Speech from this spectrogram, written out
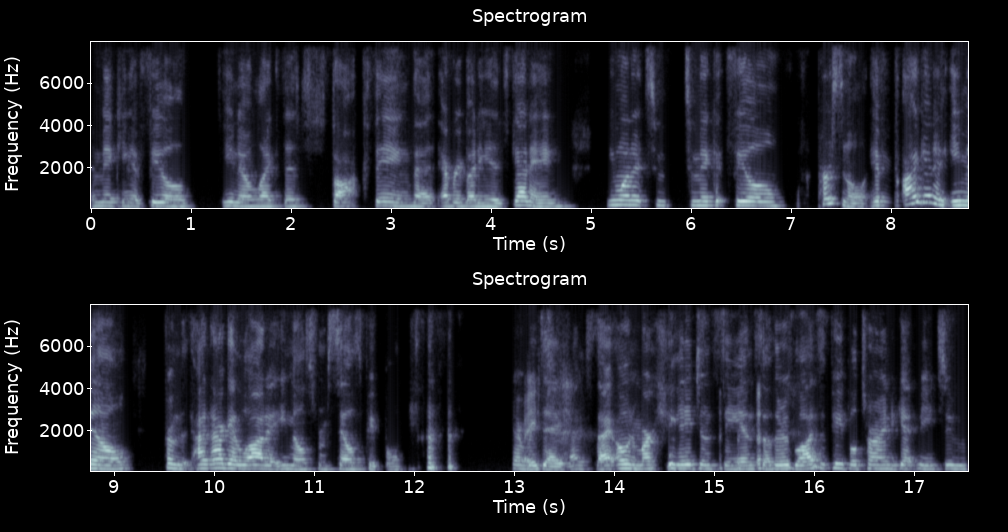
and making it feel you know like this stock thing that everybody is getting you want it to, to make it feel personal if i get an email from and i get a lot of emails from salespeople every right. day. I, I own a marketing agency and so there's lots of people trying to get me to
